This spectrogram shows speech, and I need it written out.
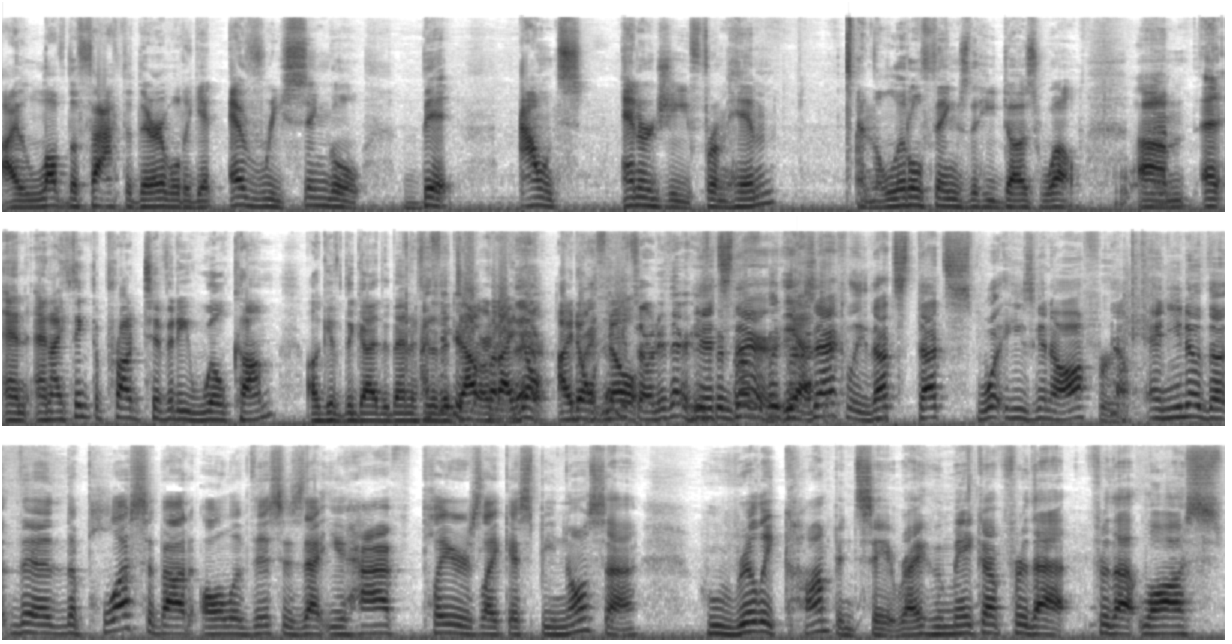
I love the fact that they're able to get every single bit, ounce, energy from him and the little things that he does well. Um, and, and, and I think the productivity will come. I'll give the guy the benefit of the doubt, but I don't I don't I know. It's already there. He's it's there. Yeah. Exactly. That's that's what he's going to offer. Yeah. And you know the, the the plus about all of this is that you have players like Espinoza who really compensate, right? Who make up for that for that loss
